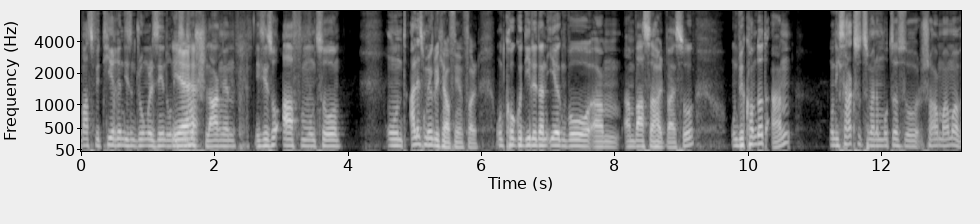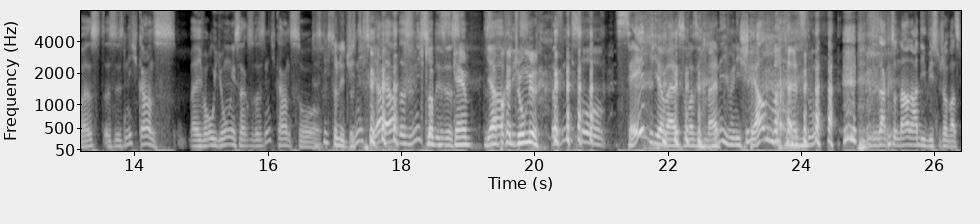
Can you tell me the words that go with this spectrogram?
was für Tiere in diesem Dschungel sind und ich Ja. sehe so Schlangen, ich sehe so Affen und so und alles mögliche auf jeden Fall. Und Krokodile dann irgendwo ähm, am Wasser halt, weißt du. Und wir kommen dort an und ich sag so zu meiner Mutter so, schau Mama, weißt, es ist nicht ganz, weil ich war auch jung, ich sag so, das ist nicht ganz so. Das ist nicht so das legit. ist nicht so, ja, ja, das ist nicht Ich so dieses. Scam. Das ist einfach ein fix. Dschungel. Das ist nicht so safe hier, weißt du, was ich meine? Ich will nicht sterben, weißt du. Und sie sagt so, na, na, die wissen schon, was,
